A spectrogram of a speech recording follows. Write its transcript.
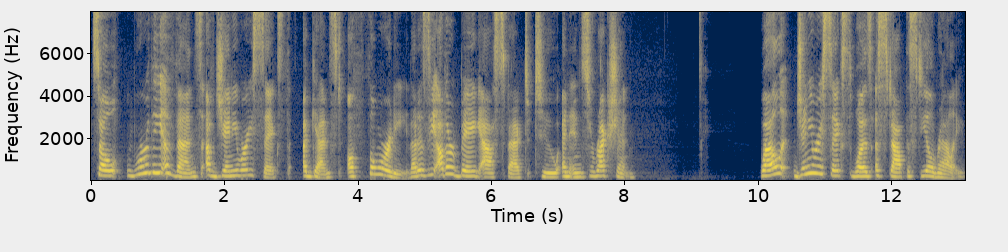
So, were the events of January 6th against authority? That is the other big aspect to an insurrection. Well, January 6th was a Stop the Steal rally.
